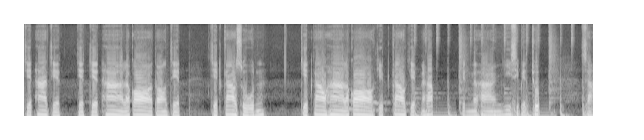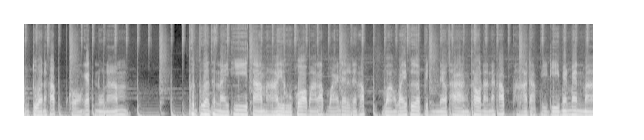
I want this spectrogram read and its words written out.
757 775 แล้วก็ตอง 7 790 795 แล้วก็ 797 นะครับ เป็นทาง 21 ชุด 3 ตัวนะครับ ของแอดหนูน้ำ เพื่อนๆท่านไหนที่ตามหาอยู่ก็มารับไว้ได้เลยนะครับวางไว้เพื่อเป็นแนวทางเท่านั้นนะครับ หาดับดีๆแม่นๆมา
